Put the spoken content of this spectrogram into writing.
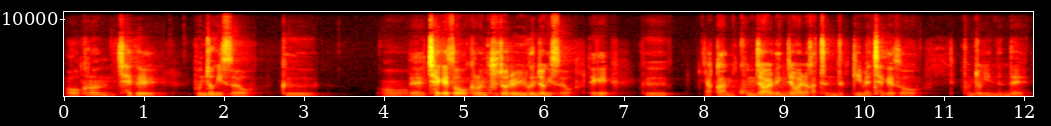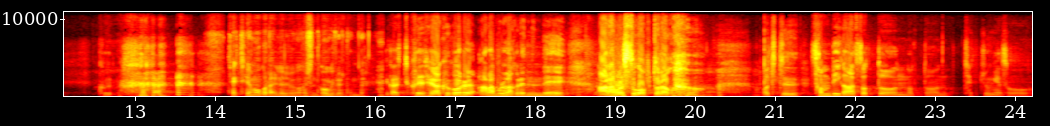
어 그런 책을 본 적이 있어요. 그 어, 네, 책에서 그런 구절을 읽은 적이 있어요. 되게 그 약간 공자왈 맹자왈 같은 느낌의 책에서 본 적이 있는데 그 책 제목을 알려주면 훨씬 도움이 될 텐데. 그러니까 그 제가 그거를 알아보려 그랬는데 알아볼 수가 없더라고요. 어쨌든 선비가 썼던 어떤 책 중에서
